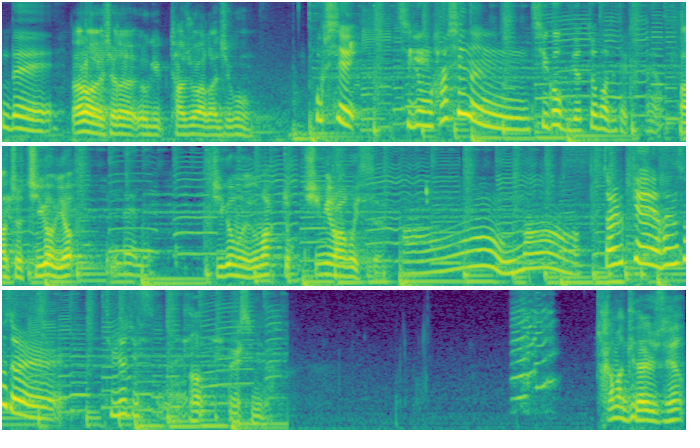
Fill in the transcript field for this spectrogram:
네. 따라와요. 제가 여기 자주 와가지고 혹시 지금 하시는 직업 여쭤봐도 될까요? 아 저 직업이요? 네네. 지금은 음악 쪽 취미로 하고 있어요. 아 음악 짧게 한 소절 들려줄 수 있나요? 어 알겠습니다. 잠깐만 기다려주세요.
